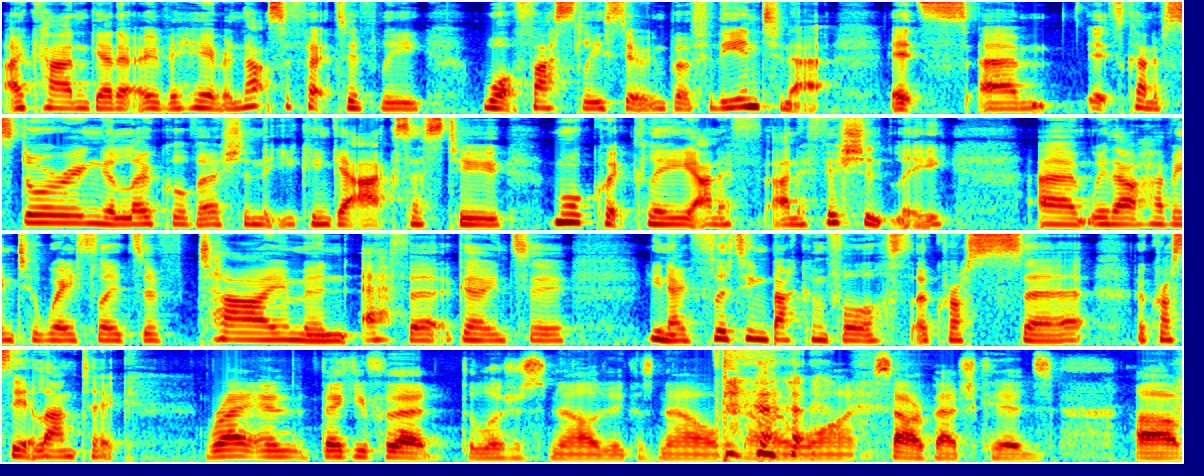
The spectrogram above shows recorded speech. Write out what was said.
I can get it over here, and that's effectively what Fastly's doing. But for the internet, it's um, it's kind of storing a local version that you can get access to more quickly and and efficiently um, without having to waste loads of time and effort going to, you know, flitting back and forth across uh, across the Atlantic. Right, and thank you for that delicious analogy because now, now I want Sour Patch Kids. Um,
